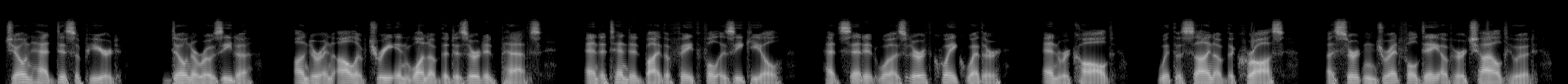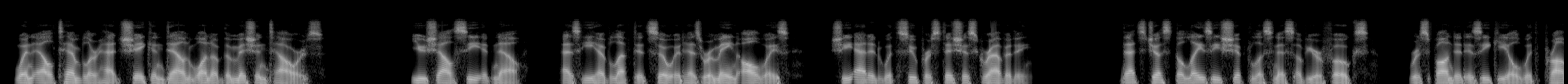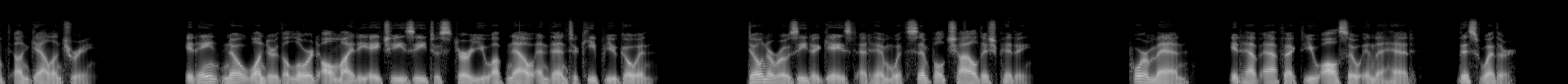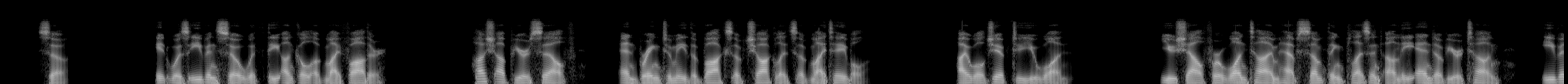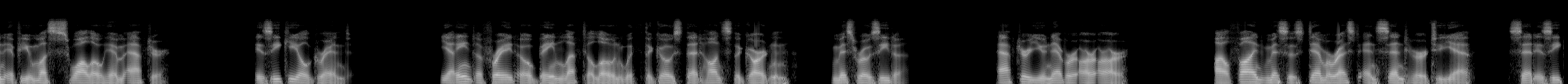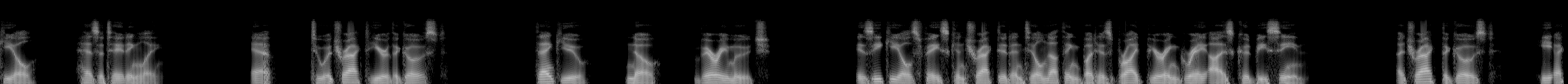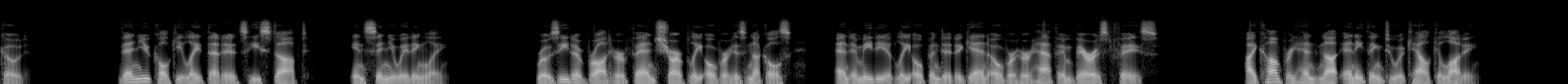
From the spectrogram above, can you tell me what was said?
Joan had disappeared, Dona Rosita, under an olive tree in one of the deserted paths, and attended by the faithful Ezekiel, had said it was earthquake weather, and recalled, with the sign of the cross, a certain dreadful day of her childhood, when El Temblor had shaken down one of the mission towers. You shall see it now, as he have left it so it has remain always, she added with superstitious gravity. That's just the lazy shiftlessness of your folks, responded Ezekiel with prompt ungallantry. It ain't no wonder the Lord Almighty hez to stir you up now and then to keep you goin'. Dona Rosita gazed at him with simple childish pity. Poor man, it have affect you also in the head, this weather. so. It was even so with the uncle of my father. Hush up yourself, and bring to me the box of chocolates of my table. I will give to you one. You shall for one time have something pleasant on the end of your tongue, even if you must swallow him after. Ezekiel grinned. Ya ain't afraid O'Bane left alone with the ghost that haunts the garden, Miss Rosita. After you never are are. I'll find Mrs. Demarest and send her to ye, said Ezekiel, hesitatingly. Eh, to attract here the ghost? Thank you, no, very much. Ezekiel's face contracted until nothing but his bright peering gray eyes could be seen. Attract the ghost, he echoed. Then you calculate that it's he stopped, insinuatingly. Rosita brought her fan sharply over his knuckles, and immediately opened it again over her half-embarrassed face. I comprehend not anything to a calculati.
